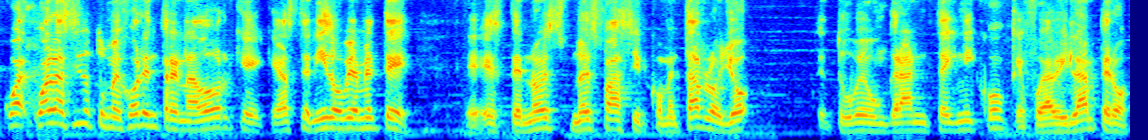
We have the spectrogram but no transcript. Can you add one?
¿cuál, ha sido tu mejor entrenador que, que has tenido? Obviamente, eh, este, no, es, no es fácil comentarlo. Yo tuve un gran técnico que fue Avilán, pero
